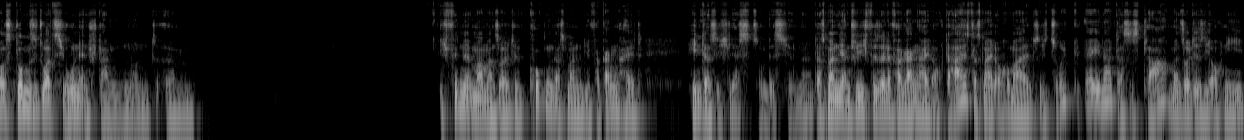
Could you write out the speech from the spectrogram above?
aus dummen Situationen entstanden und ähm, ich finde immer, man sollte gucken, dass man die Vergangenheit hinter sich lässt, so ein bisschen. Ne? Dass man ja natürlich für seine Vergangenheit auch da ist, dass man halt auch immer sich zurückerinnert, das ist klar. Man sollte sie auch nie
